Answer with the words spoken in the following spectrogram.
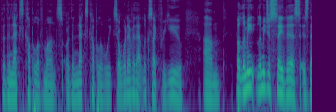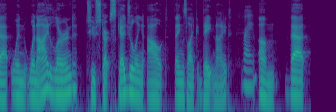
for the next couple of months or the next couple of weeks or whatever that looks like for you. Um, but let me let me just say this: is that when when I learned to start scheduling out things like date night, Right. um, that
